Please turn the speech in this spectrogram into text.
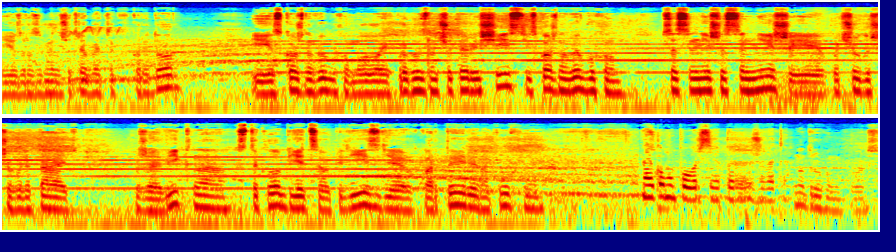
і зрозуміло, що треба йти в коридор. І з кожним вибухом було їх приблизно 4-6, і з кожним вибухом все сильніше, сильніше, і почули, що вилітають вже вікна, стекло б'ється у під'їзді, в квартирі, на кухні, На якому поверсі ви переживете? на другому поверсі.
